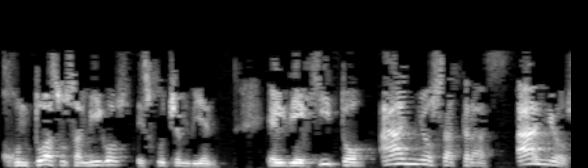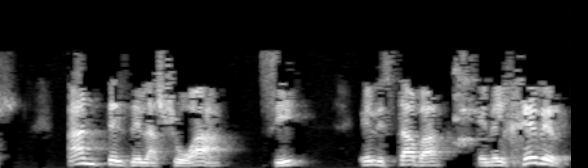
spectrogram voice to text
Juntó a sus amigos, escuchen bien. El viejito, años atrás, años, antes de la Shoah, ¿sí? Él estaba en el Heder,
